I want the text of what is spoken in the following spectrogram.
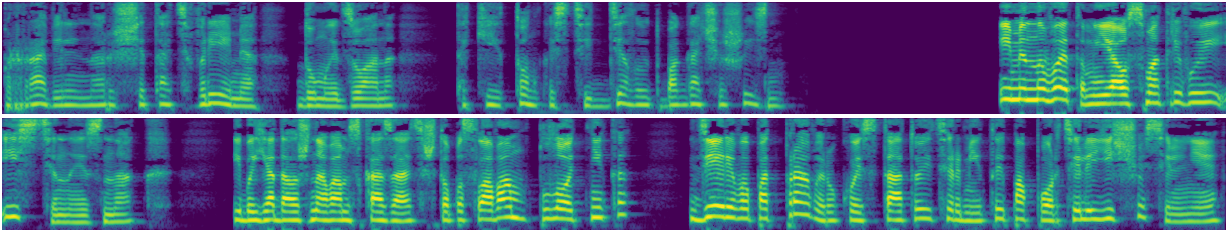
правильно рассчитать время, думает Зуана. Такие тонкости делают богаче жизнь. Именно в этом я усматриваю истинный знак, ибо я должна вам сказать, что по словам плотника, дерево под правой рукой статуи термиты попортили еще сильнее,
